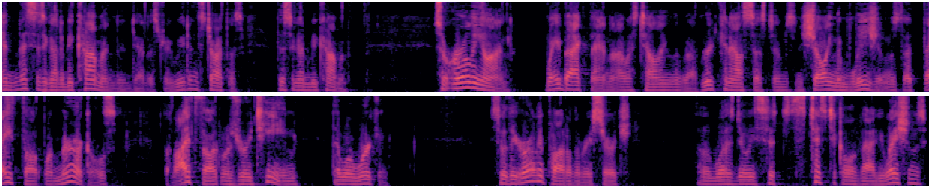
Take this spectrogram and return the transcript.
And this is going to be common in dentistry. We didn't start this. This is going to be common. So early on, way back then, I was telling them about root canal systems and showing them lesions that they thought were miracles, that I thought was routine, that were working. So the early part of the research uh, was doing statistical evaluations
